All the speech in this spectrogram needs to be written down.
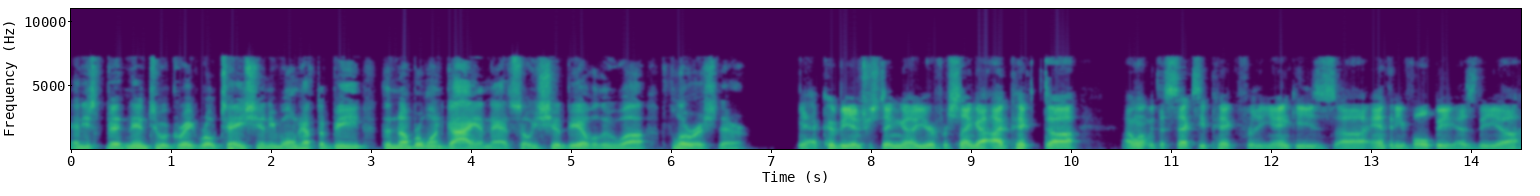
and he's fitting into a great rotation. He won't have to be the number one guy in that, so he should be able to uh, flourish there. Yeah, it could be interesting uh, year for Senga. I picked uh, I went with the sexy pick for the Yankees, uh, Anthony Volpe as the uh,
